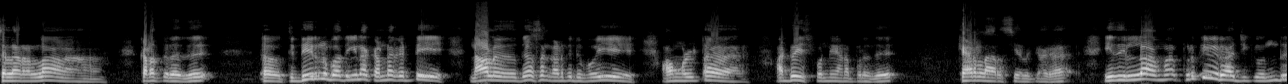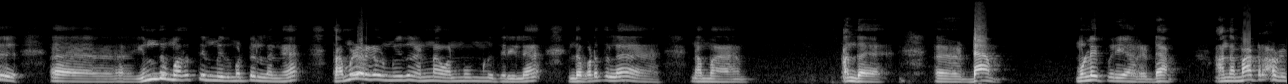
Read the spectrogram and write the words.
சிலரெல்லாம் கடத்துறது. திடீர்னு பார்த்தீங்கன்னா கண்ணை கட்டி நாலு தேசம் கடத்திட்டு போய் அவங்கள்ட்ட அட்வைஸ் பண்ணி அனுப்புறது. கேரளா அரசியலுக்காக. இது இல்லாமல் பிருத்திவிராஜுக்கு வந்து இந்து மதத்தின் மீது மட்டும் இல்லைங்க. தமிழர்கள் மீதும் என்ன வன்மம்னு தெரியல. இந்த படத்தில் நம்ம அந்த டேம் முல்லைப்பெரியாறு டேம் அந்த மேட்ரை அப்படி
